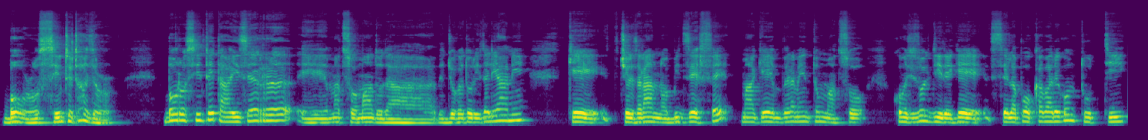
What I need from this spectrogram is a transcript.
Boros Synthetizer Boros Synthetizer è un mazzo amato da, dai giocatori italiani che ce ne saranno bizzeffe, ma che è veramente un mazzo, come si suol dire, che se la può cavare con tutti,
